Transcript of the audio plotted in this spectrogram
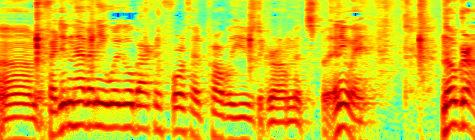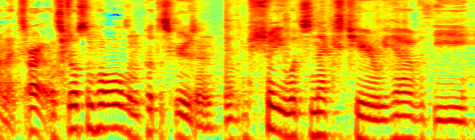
Um, if I didn't have any wiggle back and forth, I'd probably use the grommets. But anyway, no grommets. Alright, let's drill some holes and put the screws in. Let me show you what's next here. We have the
